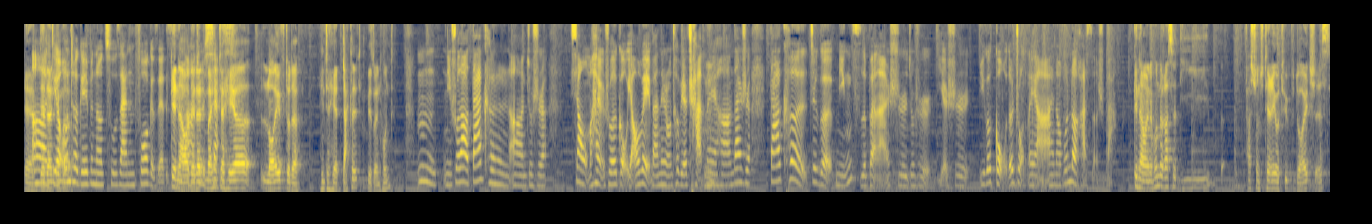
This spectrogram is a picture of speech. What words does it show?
Äh, 啊 der dann der immer, Untergebene zu seinem Vorgesetzten。 genau, 啊 der dann 就是 immer Chef hinterher läuft oder hinterher dackelt, wie so ein Hund. 嗯，你说到 ducken 啊，就是像我们汉语说的狗摇尾巴那种特别谄媚哈，但是 duck 这个名词本来是就是也是一个狗的种类啊，eine Hunderasse 是吧？Genau, eine Hunderasse, die fast schon stereotyp deutsch ist.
